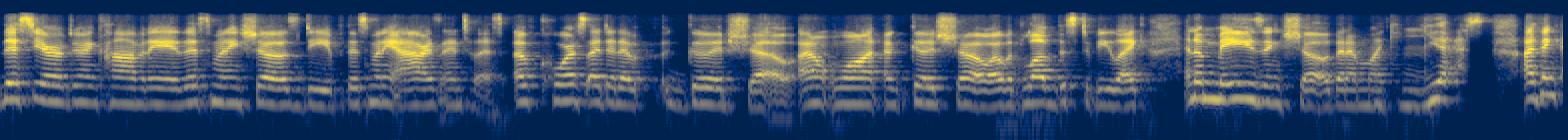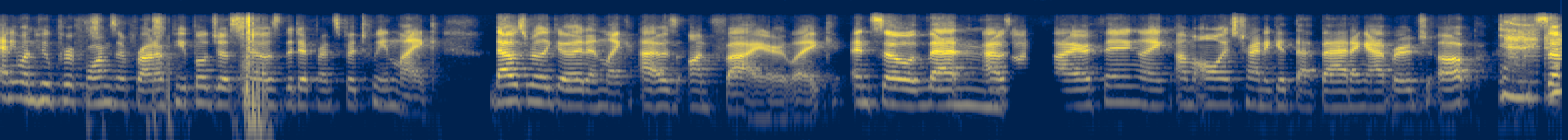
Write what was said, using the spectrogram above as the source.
this year of doing comedy, this many shows deep, this many hours into this. Of course I did a good show. I don't want a good show. I would love this to be like an amazing show that I'm like, mm-hmm. yes. I think anyone who performs in front of people just knows the difference between like that was really good and like I was on fire. Like and so that mm. I was on fire thing, like I'm always trying to get that batting average up. So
